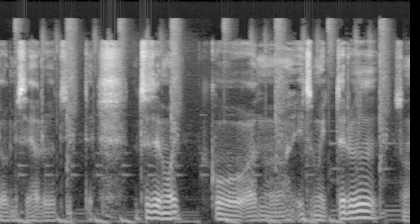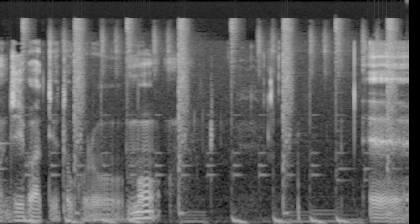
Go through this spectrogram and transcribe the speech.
今日店やるって言ってついでもう一個あのいつも行ってるそのジーバーっていうところもえ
